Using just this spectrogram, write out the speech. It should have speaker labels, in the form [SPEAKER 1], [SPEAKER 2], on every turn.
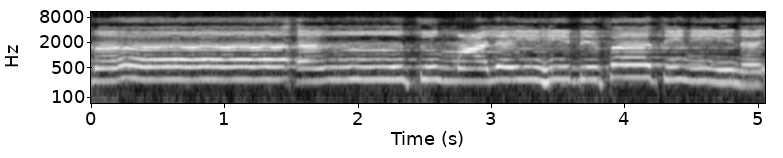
[SPEAKER 1] ما أنتم عليه بفاتنين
